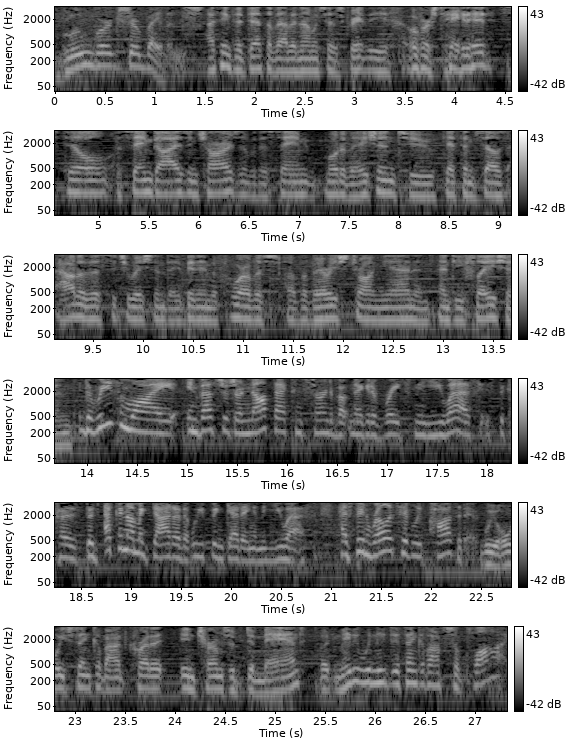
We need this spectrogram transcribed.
Bloomberg Surveillance. I think the death of Abenomics is greatly overstated. Still the same guys in charge and with the same motivation to get themselves out of the situation they've been in before of a, of a very strong yen and, and deflation. The reason why investors are not that concerned about negative rates in the U.S. is because the economic data that we've been getting in the U.S. has been relatively positive. We always think about credit in terms of demand, but maybe we need to think about supply.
